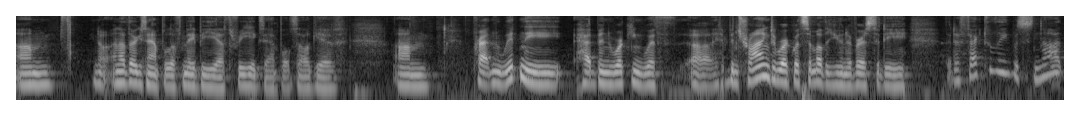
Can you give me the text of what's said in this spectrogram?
Um, you know, another example of maybe uh, three examples I'll give. Um, Pratt and Whitney had been working with, uh, had been trying to work with some other university that effectively was not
